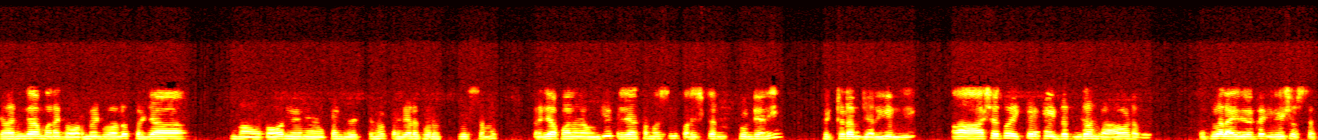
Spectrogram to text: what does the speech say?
సడన్గా మన గవర్నమెంట్ వాళ్ళు ప్రజా మా పవర్ మేము ఓపెన్ చేస్తున్నాం ప్రజల కొరకు చూస్తాము ప్రజాపాలన ఉంది ప్రజా సమస్యలు పరిష్కరించుకోండి అని పెట్టడం జరిగింది. ఆ ఆశతో ఇక్కడికి ఇంత దూరం రావడం. పొద్దుగాల ఐదు గంటలకు లేచి వస్తారు.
